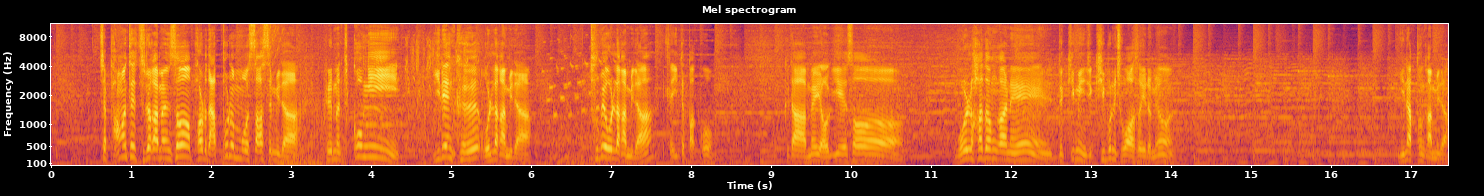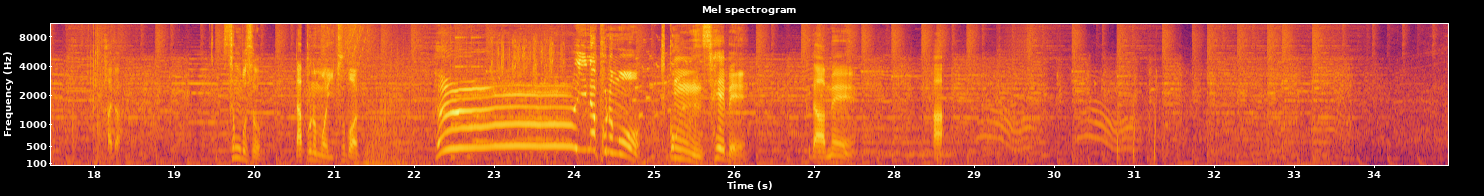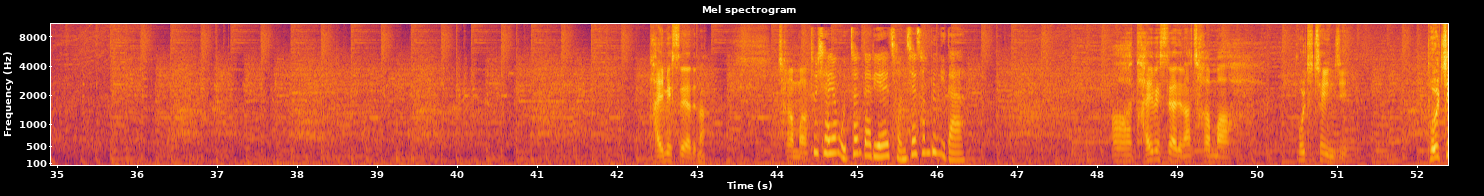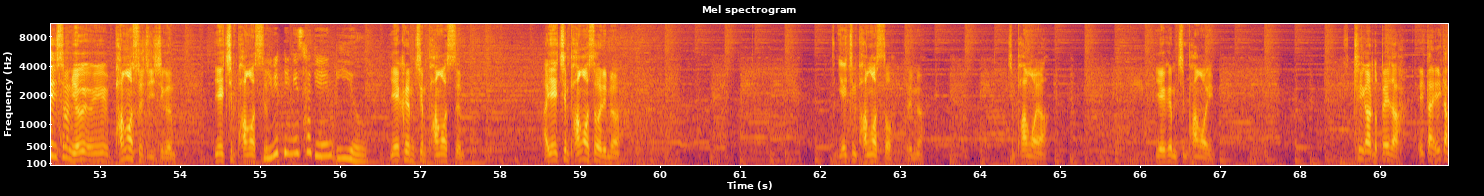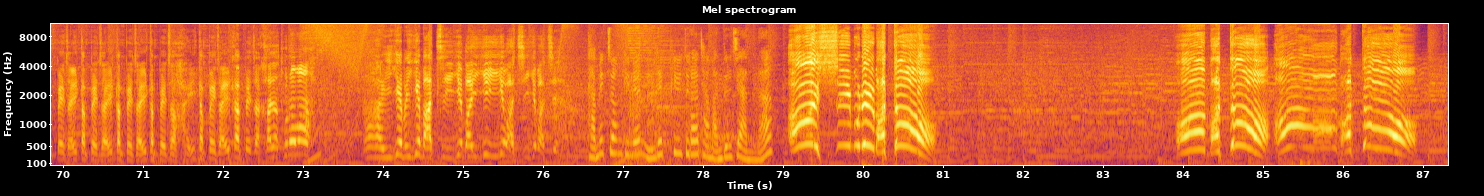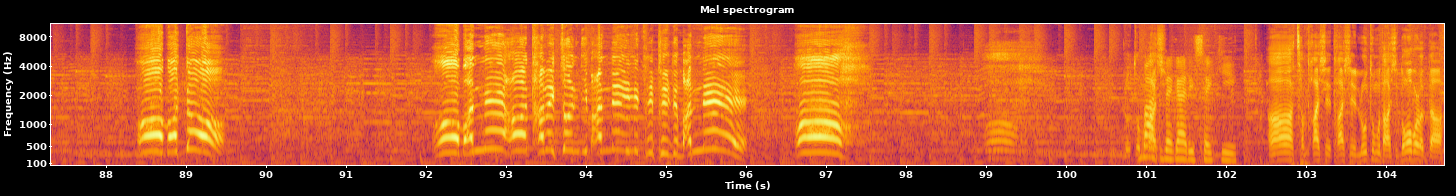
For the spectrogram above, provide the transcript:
자 방어테 들어가면서 바로 나쁜 음모 쐈습니다. 그러면 특공이 2랭크 올라갑니다. 두 배 올라갑니다. 일단 이득 받고 그 다음에 여기에서 뭘 하던 간에 느낌이 이제 기분이 좋아서 이러면 이 나쁜 갑니다. 가자. 승부수. 나쁜 음모 이 두 번. 이 나쁜 음모. 특공 3배. 그 다음에 아 다이맥스 해야 되나? 잠깐만 투샤형 5천다리의 전체 3등이다. 아 다이맥스 해야 되나? 잠깐만 볼트 체인지 볼트 있으면 여기, 여기 방어 쓰지 지금 얘 지금 방어 씀 리위핑이 사기인 이유. 얘 그럼 지금 방어 씀. 아얘 지금 방어 써 그러면. 얘 지금 방어 써 그러면. 지금 방어야. 얘 그럼 지금 방어임. 킬가도 빼자. 일단 일단 빼자. 일단 빼자. 일단 빼자. 일단 빼자. 일단 빼자. 일단 빼자. 가자 돌아봐. 아 이게 이게 맞지. 이게 맞 이게 이게 맞지. 이게 맞지. 다맥 정기면 일렉필드라 다 만들지 않나? 아 씨부레 맞다. 아 맞다. 아 맞다. 아 맞다. 아 맞네. 아 다맥 전기 맞네. 일리트리필드 맞네. 아. 아. 로토 다시. pegar isso aqui. 아참 다시 다시 로토모 다시 넣어버렸다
